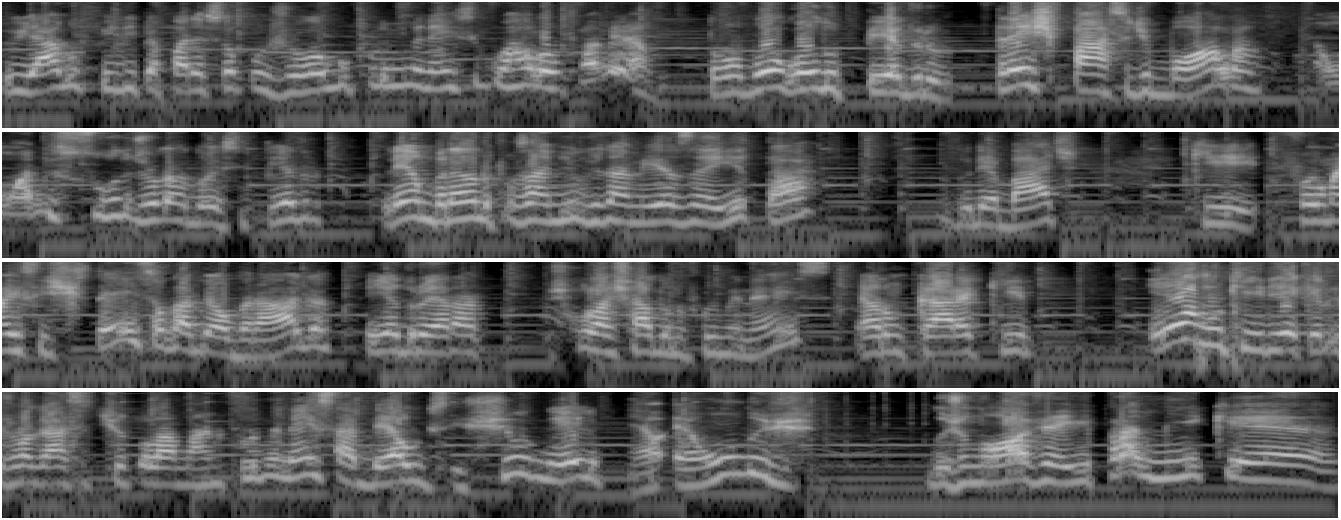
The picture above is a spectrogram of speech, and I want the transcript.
o Iago Felipe apareceu pro jogo, o Fluminense encurralou o Flamengo. Tomou o gol do Pedro, três passes de bola. É um absurdo jogador esse Pedro. Lembrando pros amigos da mesa aí, tá? Do debate que foi uma insistência do Abel Braga. Pedro era esculachado no Fluminense, era um cara que eu não queria que ele jogasse titular mais no Fluminense. Abel insistiu nele. É, é um dos, dos nove aí, para mim, que é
